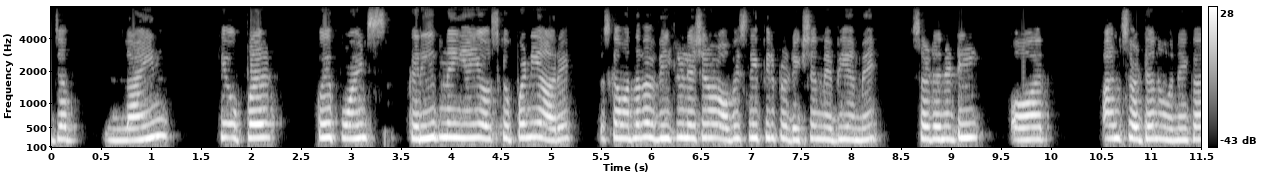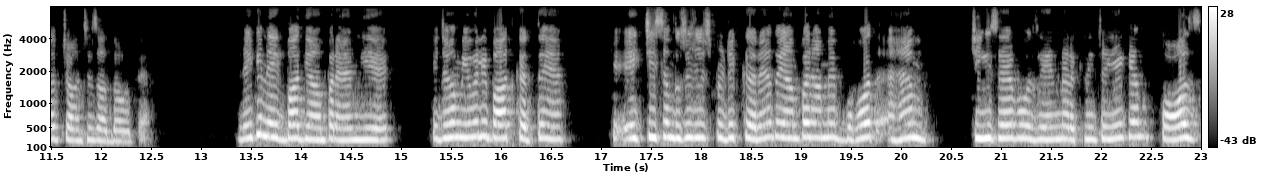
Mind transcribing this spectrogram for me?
जब लाइन के ऊपर कोई पॉइंट्स करीब नहीं है या उसके ऊपर नहीं आ रहे, उसका मतलब है वीक रिलेशन और ऑब्वियसली फिर प्रोडिक्शन में भी हमें सर्टनिटी और अनसर्टन होने का चांसेस ज़्यादा होता है। लेकिन एक बात यहाँ पर अहम ये है कि जब हम ये वाली बात करते हैं कि एक चीज़ हम दूसरी चीज़ प्रिडिक्ट कर रहे हैं तो यहाँ पर हमें बहुत अहम चीज़ है वो जहन में रखनी चाहिए कि हम कॉज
